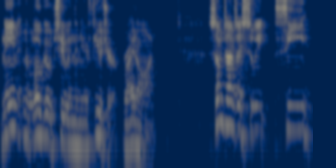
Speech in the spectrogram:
name and logo to in the near future. Right on. Sometimes I see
